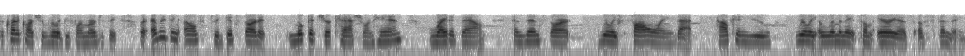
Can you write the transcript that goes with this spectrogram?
the credit card should really be for emergency. But everything else to get started, look at your cash on hand, write it down, and then start really following that. How can you really eliminate some areas of spending?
